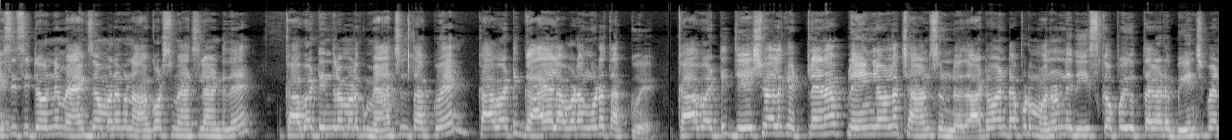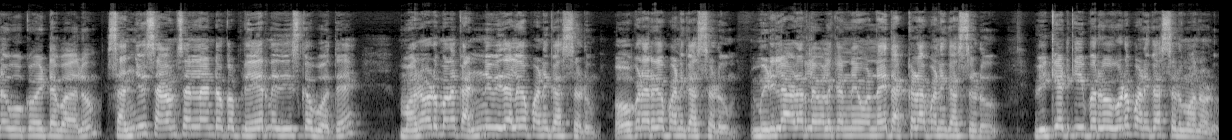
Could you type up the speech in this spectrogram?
ఐసీసీ టోర్ని మ్యాక్సిమం మనకు నాకౌట్స్ మ్యాచ్ లాంటిదే. కాబట్టి ఇందులో మనకు మ్యాచ్లు తక్కువే కాబట్టి గాయాలు అవ్వడం కూడా తక్కువే. కాబట్టి జైష్వాల్కి ఎట్లయినా ప్లేయింగ్ లెవెల్లో ఛాన్స్ ఉండదు. అటువంటప్పుడు మనల్ని తీసుకుపోయి ఉత్తగాడు బెంచ్ పైన ఊకబెట్టే బదులు సంజు శాంసన్ లాంటి ఒక ప్లేయర్ని తీసుకుపోతే మనోడు మనకు అన్ని విధాలుగా పనికొస్తాడు. ఓపెనర్గా పనికొస్తాడు. మిడిల్ ఆర్డర్ లెవెల్ కన్నా ఏమన్నా అయితే అక్కడ పనికొస్తాడు. వికెట్ కీపర్గా కూడా పనికొస్తాడు మనోడు.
